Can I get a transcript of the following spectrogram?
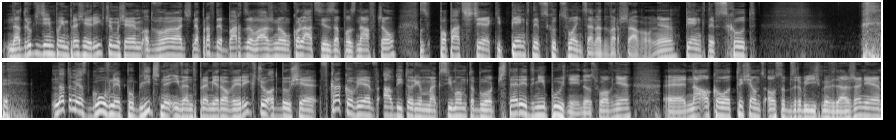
Na drugi dzień po imprezie Rikczu musiałem odwołać naprawdę bardzo ważną kolację zapoznawczą. Popatrzcie, jaki piękny wschód słońca nad Warszawą, nie? Piękny wschód. Natomiast główny publiczny event premierowy Rikczu odbył się w Krakowie w Auditorium Maximum. To było cztery dni później dosłownie. E, Na około tysiąc osób zrobiliśmy wydarzenie,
